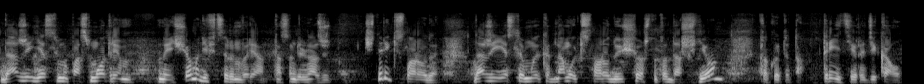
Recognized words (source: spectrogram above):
даже если мы посмотрим на еще модифицированный вариант, на самом деле у нас же 4 кислорода, даже если мы к одному кислороду еще что-то дошьем, какой-то там третий радикал,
